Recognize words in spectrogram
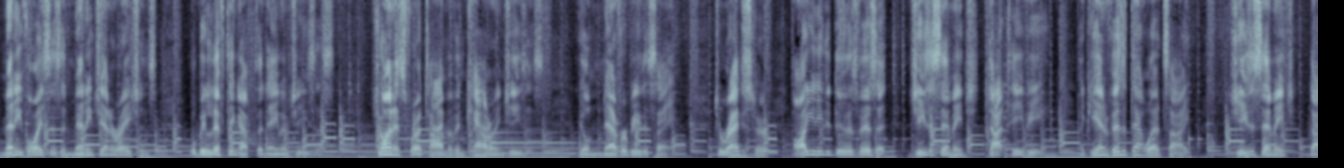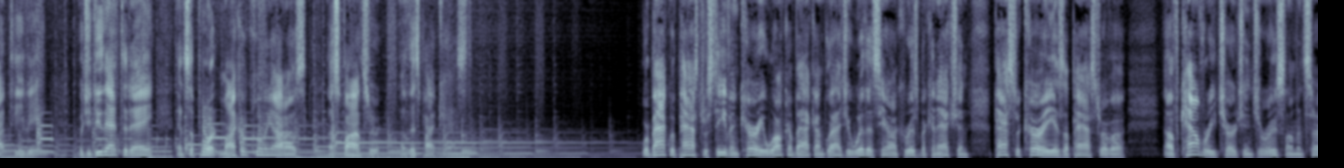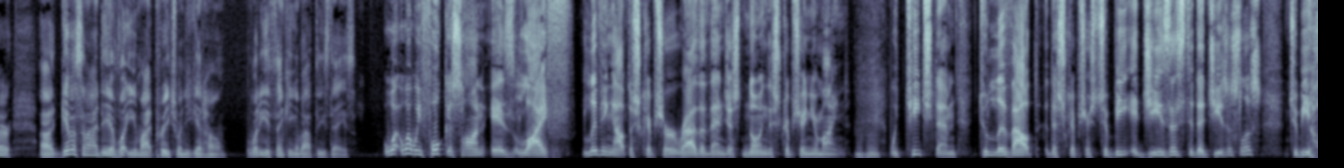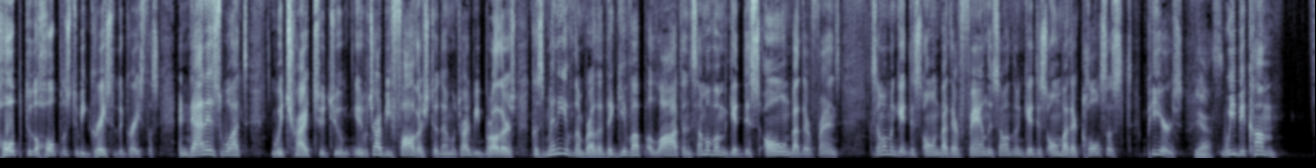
Many voices and many generations will be lifting up the name of Jesus. Join us for a time of encountering Jesus. You'll never be the same. To register, all you need to do is visit jesusimage.tv. Again, visit that website, jesusimage.tv. Would you do that today and support Michael Koulianos, a sponsor of this podcast? We're back with Pastor Steven Khoury. Welcome back. I'm glad you're with us here on Charisma Connection. Pastor Khoury is a pastor of a of Calvary Church in Jerusalem. And sir, uh, give us an idea of what you might preach when you get home. What are you thinking about these days? What, what we focus on is life living out the scripture rather than just knowing the scripture in your mind. Mm-hmm. We teach them to live out the scriptures, to be a Jesus to the Jesusless, to be hope to the hopeless, to be grace to the graceless. And that is what we try to do. We try to be fathers to them. We try to be brothers because many of them, brother, they give up a lot. And some of them get disowned by their friends. Some of them get disowned by their family. Some of them get disowned by their closest peers. Yes. We become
